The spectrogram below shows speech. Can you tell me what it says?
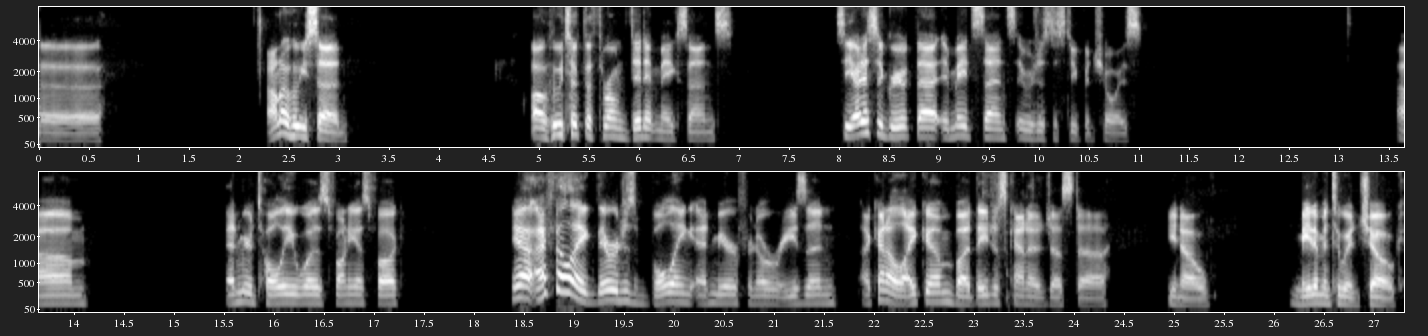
Uh, I don't know who you said. Oh, who took the throne didn't make sense. See, I disagree with that. It made sense. It was just a stupid choice. Um, Edmure Tully was funny as fuck. Yeah, I felt like they were just bullying Edmure for no reason. I kind of like him, but they just kind of just, uh, you know, made him into a joke.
